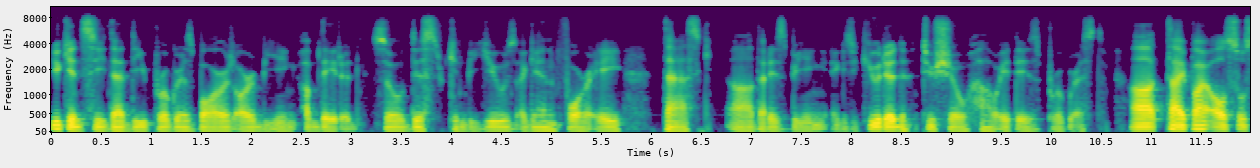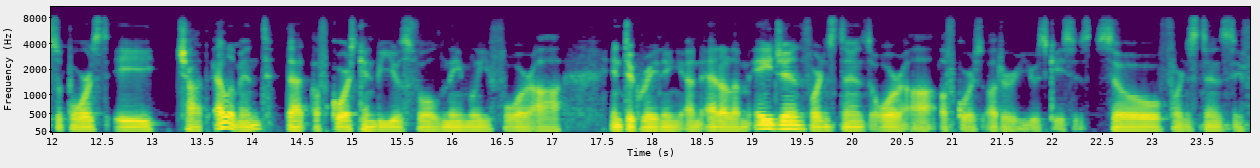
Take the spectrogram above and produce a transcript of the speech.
you can see that the progress bars are being updated. So this can be used again for a task uh, that is being executed to show how it is progressed. Uh, Taipy also supports a chat element that of course can be useful namely for uh, integrating an LLM agent for instance or uh, of course other use cases. So for instance if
